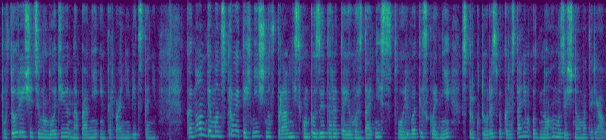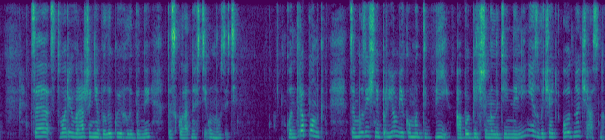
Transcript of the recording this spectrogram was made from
повторюючи цю мелодію на певній інтервальній відстані. Канон демонструє технічну вправність композитора та його здатність створювати складні структури з використанням одного музичного матеріалу. Це створює враження великої глибини та складності у музиці. Контрапункт це музичний прийом, в якому дві або більше мелодійні лінії звучать одночасно,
